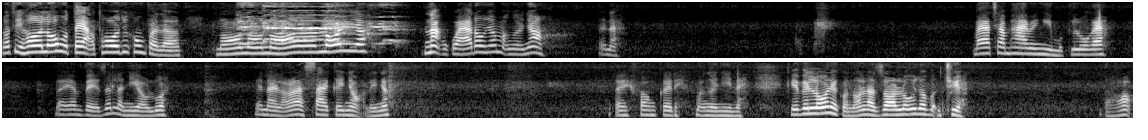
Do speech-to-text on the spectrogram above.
Nó chỉ hơi lỗi một tẹo thôi chứ không phải là nó nó nó lỗi à, nặng quá đâu nhá mọi người nhá. Đây này. 320.000 một kg Đây, em về rất là nhiều luôn. Bên này nó là sai cây nhỏ đấy nhá. Đây phong cây đây Mọi người nhìn này. Cái vết lỗi này của nó là do lỗi do vận chuyển. Đó.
